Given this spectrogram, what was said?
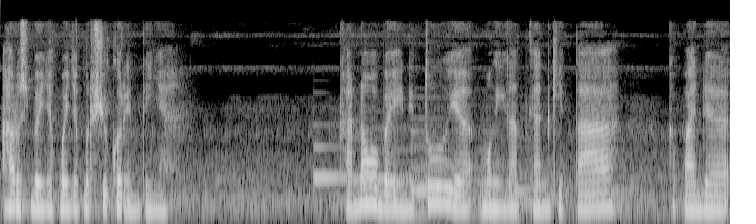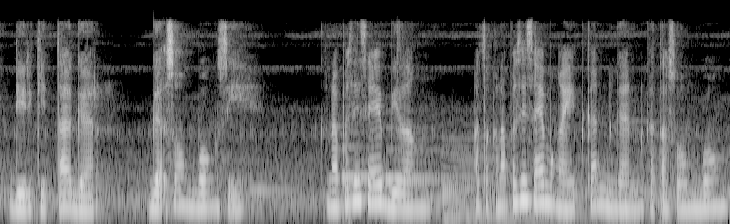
harus banyak-banyak bersyukur intinya karena wabah ini tuh ya mengingatkan kita kepada diri kita agar gak sombong sih. Kenapa sih saya bilang atau kenapa sih saya mengaitkan dengan kata sombong?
